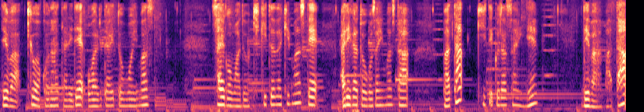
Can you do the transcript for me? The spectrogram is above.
では今日はこの辺りで終わりたいと思います。最後までお聴きいただきましてありがとうございました。また聞いてくださいね。ではまた。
